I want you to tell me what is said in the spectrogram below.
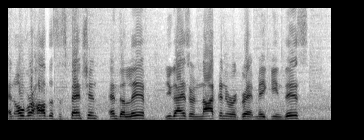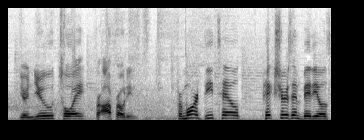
and overhauled the suspension and the lift. You guys are not gonna regret making this your new toy for off-roading. For more detailed pictures and videos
